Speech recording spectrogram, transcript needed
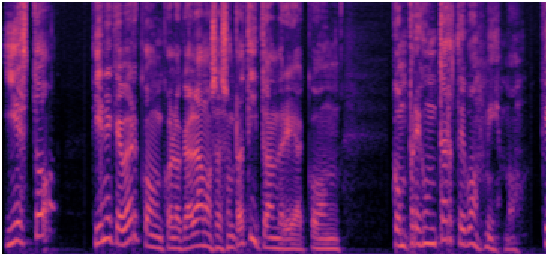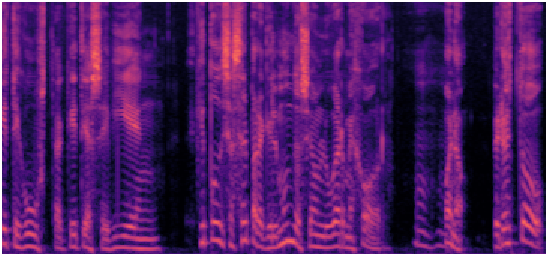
Y esto tiene que ver con, lo que hablábamos hace un ratito, Andrea, con, con preguntarte vos mismo, ¿qué te gusta? ¿Qué te hace bien? ¿Qué podés hacer para que el mundo sea un lugar mejor? Bueno, pero esto,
